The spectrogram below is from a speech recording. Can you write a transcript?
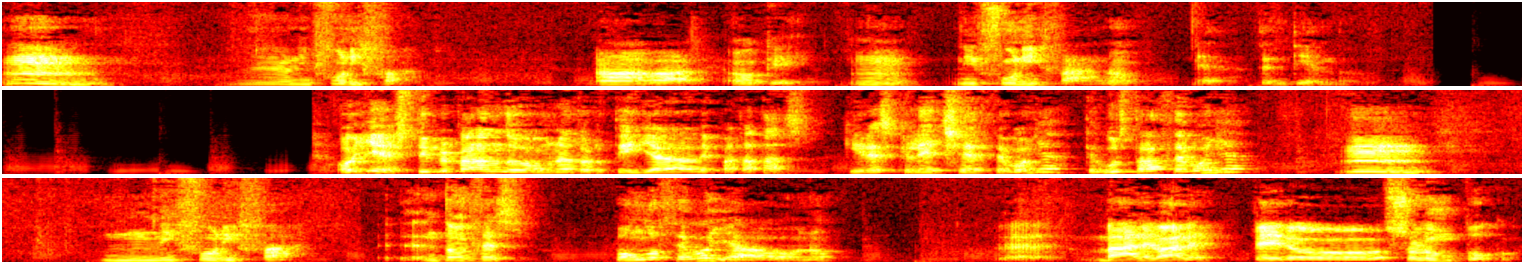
Mmm, ni fu ni fa. Ah, vale, ok. Mmm, ni fu ni fa, ¿no? Ya, te entiendo. Oye, estoy preparando una tortilla de patatas. ¿Quieres que le eche cebolla? ¿Te gusta la cebolla? Mmm... Ni fu ni fa. Entonces, ¿pongo cebolla o no? Eh, vale, vale, pero solo un poco.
